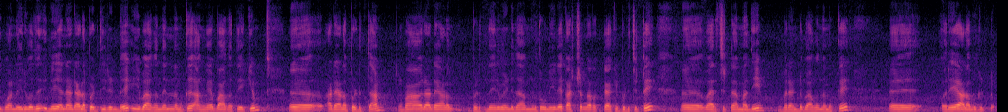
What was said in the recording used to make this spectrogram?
ഇപ്പോൾ ഇരുപത് ഇത് ഞാൻ അടയാളപ്പെടുത്തിയിട്ടുണ്ട്. ഈ ഭാഗം തന്നെ നമുക്ക് അങ്ങേ ഭാഗത്തേക്കും അടയാളപ്പെടുത്താം. അപ്പോൾ ആ ഒരു അടയാളപ്പെടുത്തുന്നതിന് വേണ്ടി നമ്മൾ തുണിയിലെ കഷ്ടം കറക്റ്റാക്കി പിടിച്ചിട്ട് വരച്ചിട്ടാൽ മതി. അപ്പോൾ രണ്ട് ഭാഗം നമുക്ക് ഒരേ അളവ് കിട്ടും.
